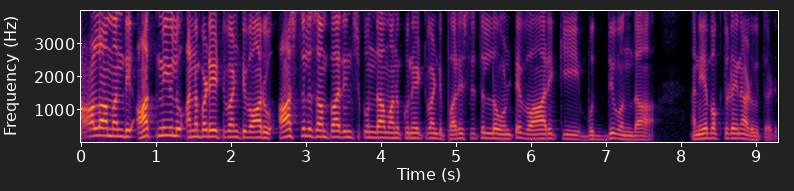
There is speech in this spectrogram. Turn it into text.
చాలామంది ఆత్మీయులు అనబడేటువంటి వారు ఆస్తులు సంపాదించుకుందాం అనుకునేటువంటి పరిస్థితుల్లో ఉంటే వారికి బుద్ధి ఉందా? అనే భక్తుడైనా అడుగుతాడు.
